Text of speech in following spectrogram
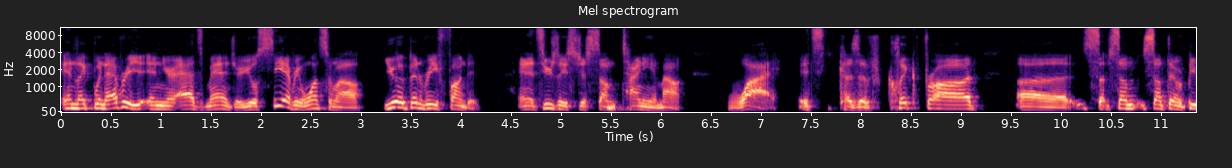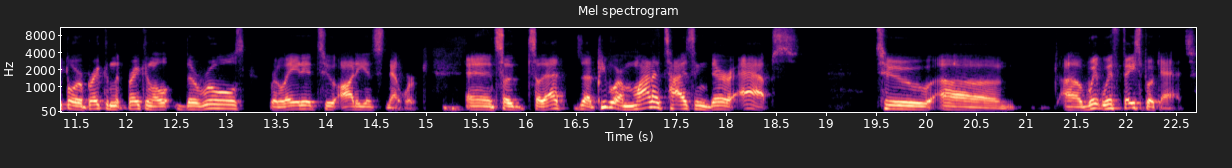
and like whenever you, in your ads manager, you'll see every once in a while you have been refunded, and it's usually it's just some tiny amount. Why? It's because of click fraud, uh, some, some something where people are breaking the, breaking the, the, rules related to audience network, and so so that, that people are monetizing their apps to um, uh, with, with Facebook ads.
